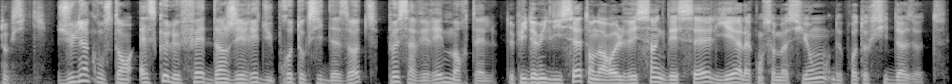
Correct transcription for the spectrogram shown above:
toxique. Julien Constant, est-ce que le fait d'ingérer du protoxyde d'azote peut s'avérer mortel? Depuis 2017, on a relevé 5 décès liés à la consommation de protoxyde d'azote.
